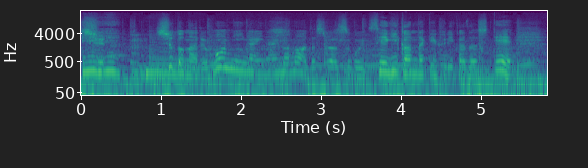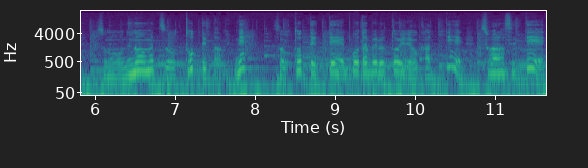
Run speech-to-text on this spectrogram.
主主となる本人がいないまま私はすごい正義感だけ振りかざしてその布おむつを取ってったんだよね。そう取ってってポータブルトイレを買って座らせて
